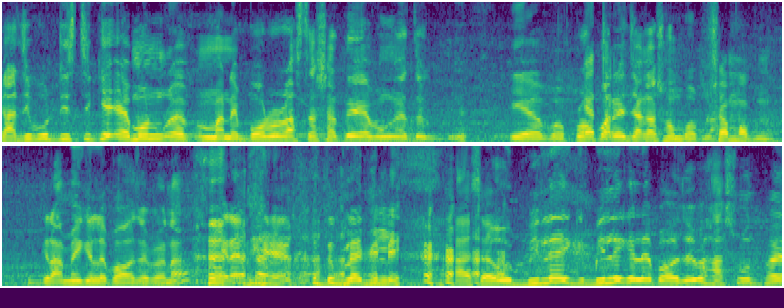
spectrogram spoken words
গাজীপুর ডিস্ট্রিক্টে এমন মানে বড় রাস্তার সাথে এবং এত প্রপারের জায়গা সম্ভব না। সম্ভব না। গ্রামে গেলে পাওয়া যাবে না। দুবলাই বিলে। আচ্ছা ওই বিলে বিলে গেলে পাওয়া যাবে। হাসমত ভাই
